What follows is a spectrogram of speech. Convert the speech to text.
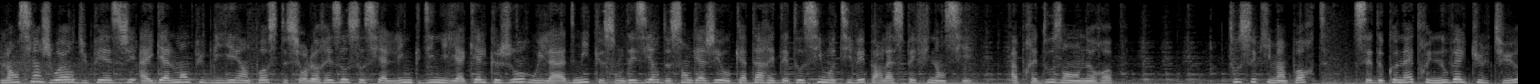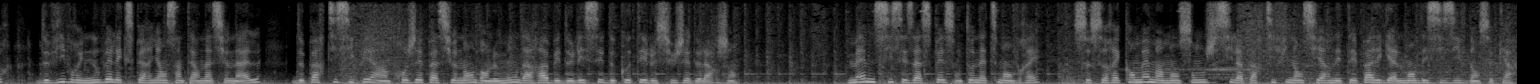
L'ancien joueur du PSG a également publié un post sur le réseau social LinkedIn il y a quelques jours où il a admis que son désir de s'engager au Qatar était aussi motivé par l'aspect financier, après 12 ans en Europe. Tout ce qui m'importe, c'est de connaître une nouvelle culture, de vivre une nouvelle expérience internationale, de participer à un projet passionnant dans le monde arabe et de laisser de côté le sujet de l'argent. Même si ces aspects sont honnêtement vrais, ce serait quand même un mensonge si la partie financière n'était pas également décisive dans ce cas.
